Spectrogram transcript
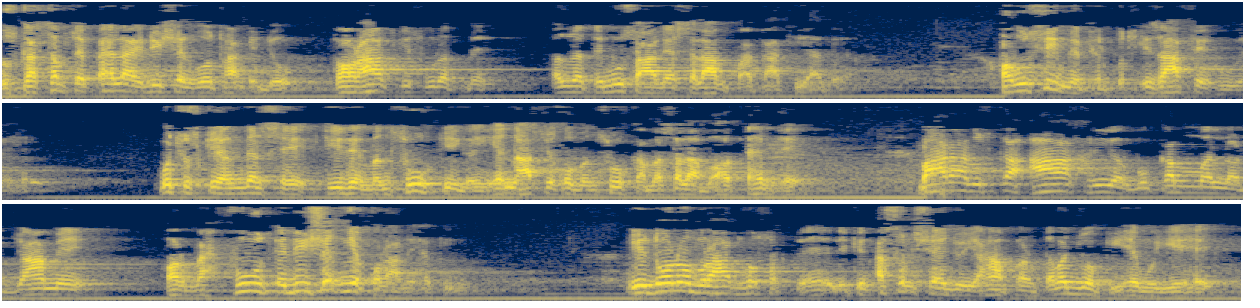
اس کا سب سے پہلا ایڈیشن وہ تھا کہ جو تورات کی صورت میں حضرت موسا علیہ السلام کو عطا کیا گیا۔ اور اسی میں پھر کچھ اضافے ہوئے ہیں۔ کچھ اس کے اندر سے چیزیں منسوخ کی گئی ہیں۔ ناسخ و منسوخ کا مسئلہ بہت اہم ہے۔ بہرحال اس کا آخری اور مکمل اور جامع اور محفوظ ایڈیشن یہ قرآن حکیم۔ یہ دونوں مراد ہو سکتے ہیں، لیکن اصل شے جو یہاں پر توجہ کی ہے وہ یہ ہے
